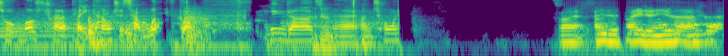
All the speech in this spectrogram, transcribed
talk was trying to play counter attack. What you've got Lingard, uh, Antonio. Right, Aiden, Aidan, are you there?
